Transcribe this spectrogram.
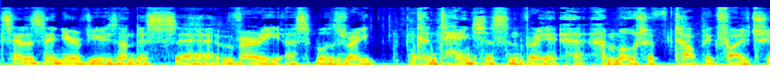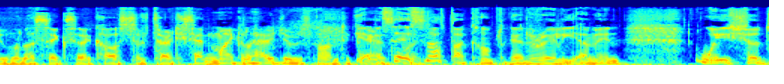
send us in your views on this uh, very I suppose very contentious and very uh, emotive topic 53106 at a cost of 30 cents. Michael how would you respond to yeah, it's, it's, not that complicated really. I mean we should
